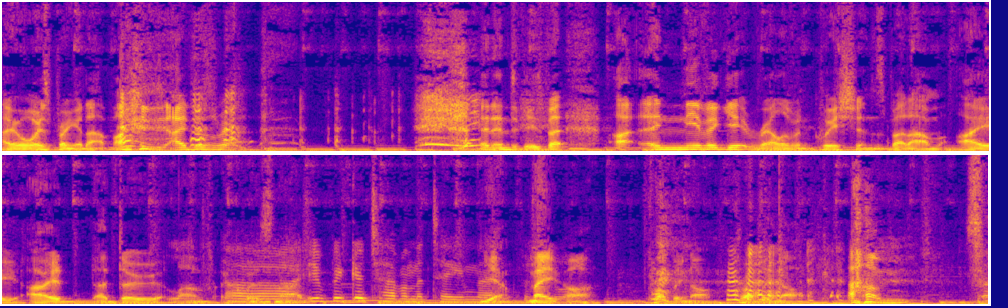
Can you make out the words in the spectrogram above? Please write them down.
I always bring it up. I, I just. in interviews, but I, I never get relevant questions. But um, I I, I do love a quiz Uh, night. it'd be good to have on the team then. Yeah, maybe. sure. Oh, probably not. Probably not. Um, so,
